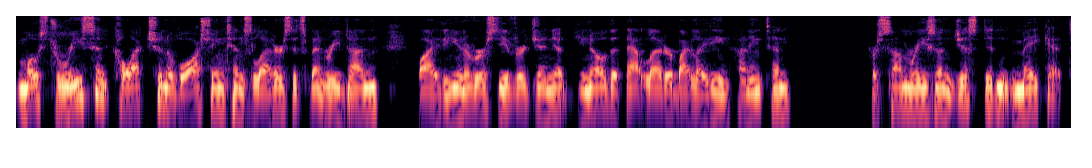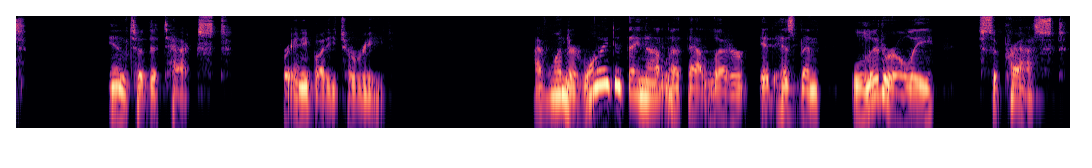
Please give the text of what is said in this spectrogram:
most recent collection of Washington's letters, it's been redone by the University of Virginia. Do you know that that letter by Lady Huntingdon, for some reason, just didn't make it into the text for anybody to read? I've wondered, why did they not let that letter, it has been literally suppressed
